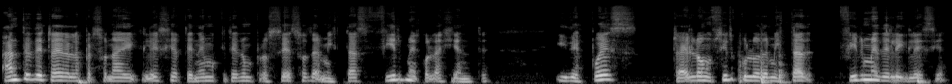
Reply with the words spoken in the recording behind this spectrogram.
antes de traer a las personas a la iglesia tenemos que tener un proceso de amistad firme con la gente y después traerlo a un círculo de amistad firme de la iglesia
